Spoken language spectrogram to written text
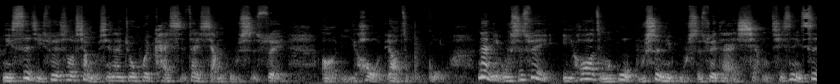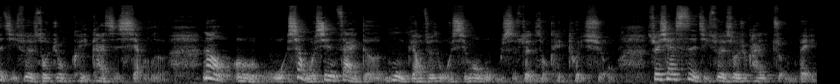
你四十几岁的时候，像我现在就会开始在想五十岁呃以后要怎么过。那你五十岁以后要怎么过？不是你五十岁再来想，其实你四十几岁的时候就可以开始想了。那呃，我像我现在的目标就是，我希望我五十岁的时候可以退休。所以现在四十几岁的时候就开始准备。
